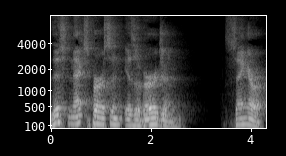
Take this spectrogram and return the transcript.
This next person is a virgin. Singer.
